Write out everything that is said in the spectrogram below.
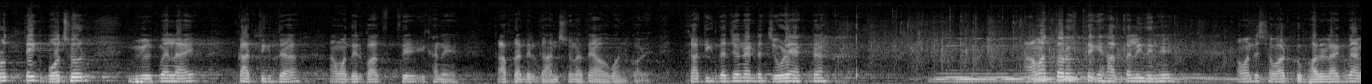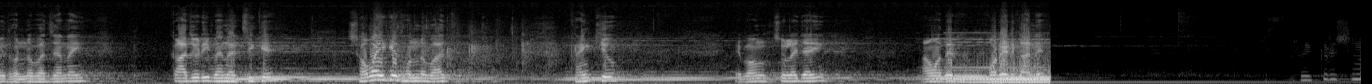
প্রত্যেক বছর বিবেক মেলায় কার্তিক দা আমাদের বাড়িতে এখানে আপনাদের গান শোনাতে আহ্বান করে। কার্তিক দার জন্য একটা জোরে একটা আমার তরফ থেকে হাততালি দিলে আমাদের সবার খুব ভালো লাগবে। আমি ধন্যবাদ জানাই কাজরি ব্যানার্জিকে। সবাইকে ধন্যবাদ। থ্যাংক ইউ এবং চলে যাই আমাদের পরের গানে। শ্রীকৃষ্ণ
